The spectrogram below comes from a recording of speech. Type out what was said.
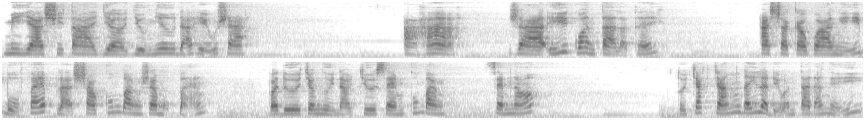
Miyashita giờ dường như đã hiểu ra. À ha ra ý của anh ta là thế. Asakawa nghĩ bùa phép là sao cuốn băng ra một bản và đưa cho người nào chưa xem cuốn băng, xem nó tôi chắc chắn đấy là điều anh ta đã nghĩ.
